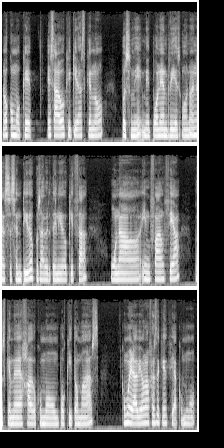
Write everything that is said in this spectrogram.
¿no? Como que es algo que quieras que no, pues me, me pone en riesgo, ¿no? En ese sentido, pues haber tenido quizá una infancia pues que me ha dejado como un poquito más, como era, había una frase que decía como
